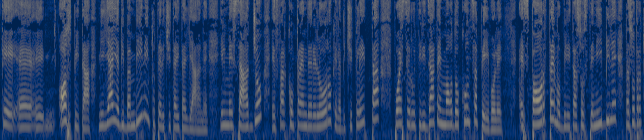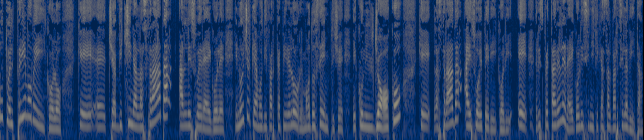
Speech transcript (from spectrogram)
che eh, eh, ospita migliaia di bambini in tutte le città italiane. Il messaggio è far comprendere loro che la bicicletta può essere utilizzata utilizzata in modo consapevole. È sport, è mobilità sostenibile, ma soprattutto è il primo veicolo che eh, ci avvicina alla strada, alle sue regole e noi cerchiamo di far capire loro in modo semplice e con il gioco che la strada ha i suoi pericoli e rispettare le regole significa salvarsi la vita.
